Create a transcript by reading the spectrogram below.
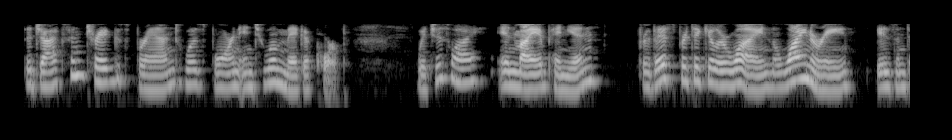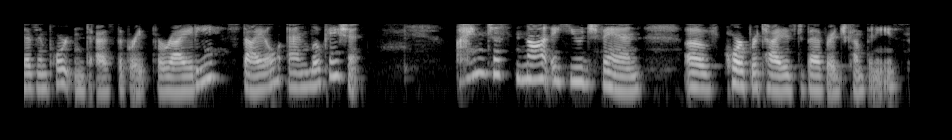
the Jackson Triggs brand was born into a megacorp, which is why, in my opinion, for this particular wine, the winery isn't as important as the grape variety, style, and location. I'm just not a huge fan of corporatized beverage companies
